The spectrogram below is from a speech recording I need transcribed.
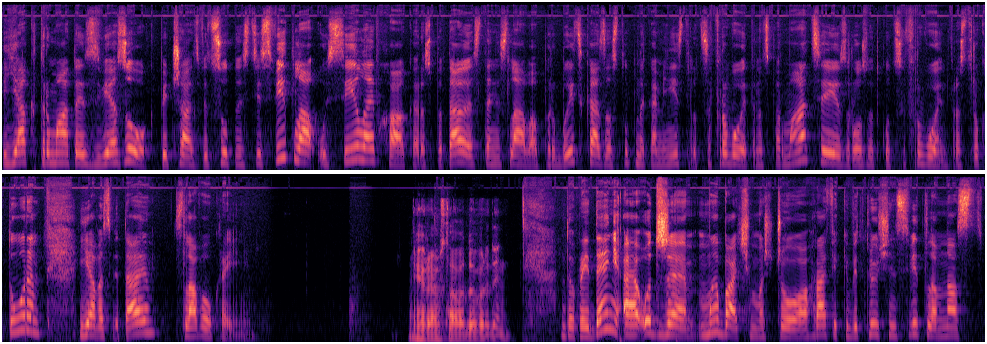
Як тримати зв'язок під час відсутності світла? Усі лайфхаки розпитаю Станіслава Прибицька, заступника міністра цифрової трансформації з розвитку цифрової інфраструктури. Я вас вітаю. Слава Україні! Героям слава, добрий день. Добрий день. Е, Отже, ми бачимо, що графіки відключень світла в нас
